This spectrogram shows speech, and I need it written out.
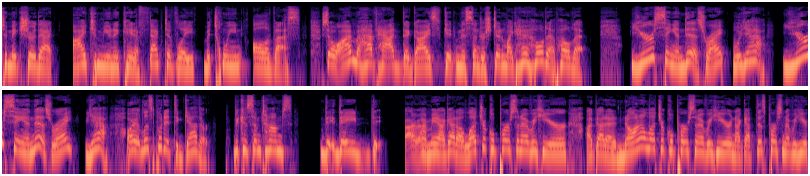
to make sure that I communicate effectively between all of us. So I have had the guys get misunderstood. I'm like, hey, hold up, hold up. You're saying this, right? Well, yeah. You're saying this, right? Yeah. All right, let's put it together. Because sometimes they, they, they I mean, I got an electrical person over here, I got a non electrical person over here, and I got this person over here.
